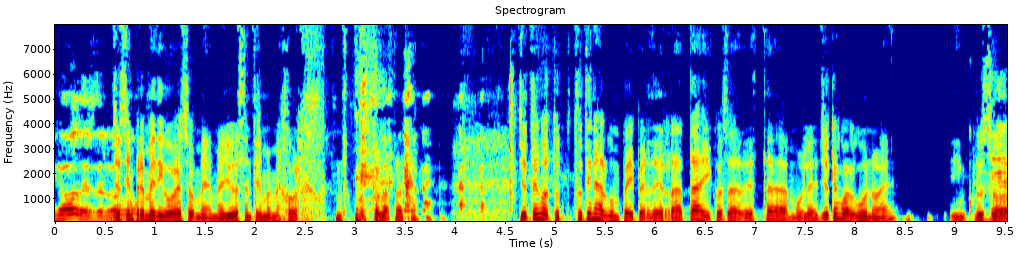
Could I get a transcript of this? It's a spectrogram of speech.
no, desde luego. yo siempre me digo eso, me, me ayuda a sentirme mejor cuando meto la pata. Yo tengo, ¿tú, tú tienes algún paper de ratas y cosas de estas, Mulet? Yo tengo alguno, ¿eh? Incluso... De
